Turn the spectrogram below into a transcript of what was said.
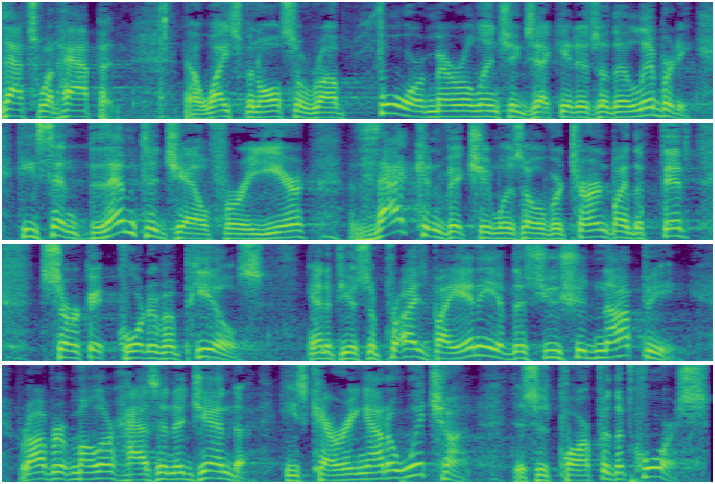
That's what happened. Now, Weissmann also robbed four Merrill Lynch executives of their liberty. He sent them to jail for a year. That conviction was overturned by the Fifth Circuit Court of Appeals. And if you're surprised by any of this, you should not be. Robert Mueller has an agenda. He's carrying out a witch hunt. This is par for the course.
